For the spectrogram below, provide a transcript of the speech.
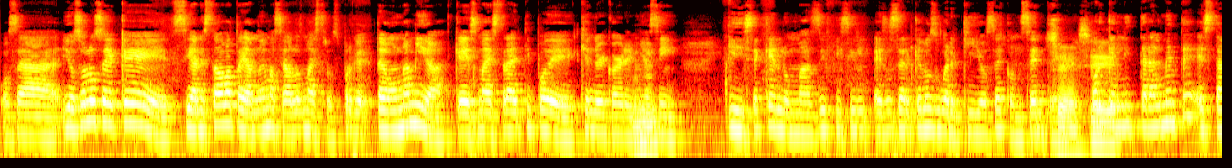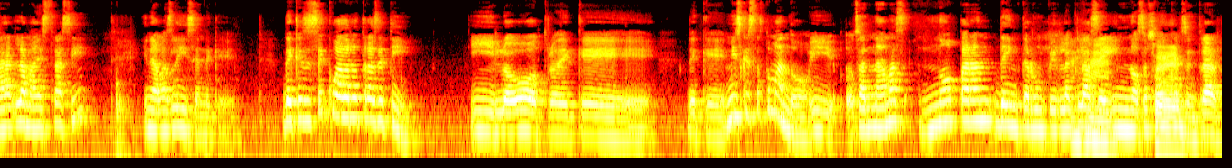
O sea, yo solo sé que si han estado batallando demasiado los maestros. Porque tengo una amiga que es maestra de tipo de kindergarten y así. Y dice que lo más difícil es hacer que los huerquillos se concentren. Sí. Sí. Porque literalmente está la maestra así y nada más le dicen de que, de que es ese cuadro atrás de ti. Y luego otro de que, de que, Miss, ¿qué estás tomando? Y, o sea, nada más no paran de interrumpir la clase y no se Sí. pueden concentrar.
